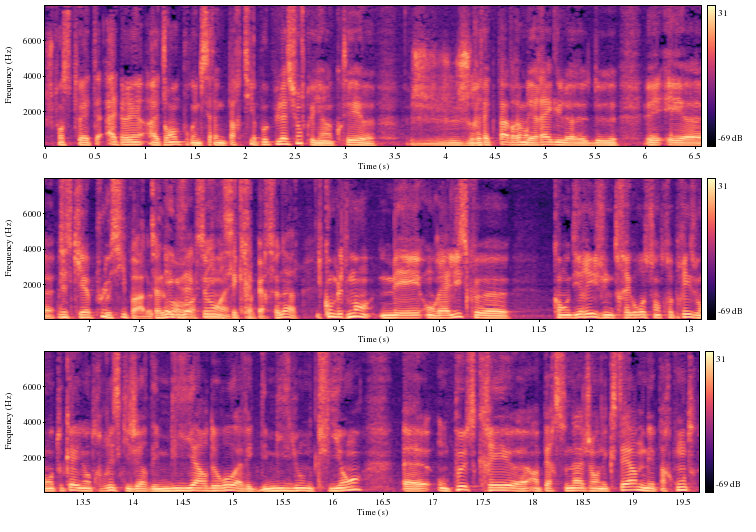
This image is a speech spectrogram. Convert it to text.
je pense, peut être attirant pour une certaine partie de la population, parce qu'il y a un côté, je, je respecte pas vraiment les règles de et, et c'est ce qui a plu aussi paradoxalement. Hein, Exactement, c'est créé personnel. Complètement, mais on réalise que quand on dirige une très grosse entreprise ou en tout cas une entreprise qui gère des milliards d'euros avec des millions de clients, euh, on peut se créer euh, un personnage en externe, mais par contre,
